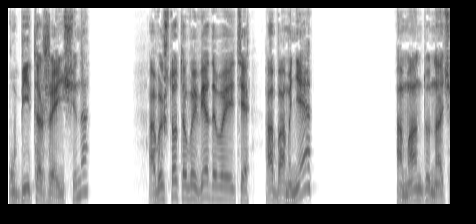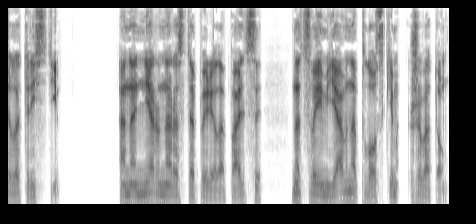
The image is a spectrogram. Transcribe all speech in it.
Убита женщина? А вы что-то выведываете обо мне? Аманду начала трясти. Она нервно растопырила пальцы над своим явно плоским животом.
